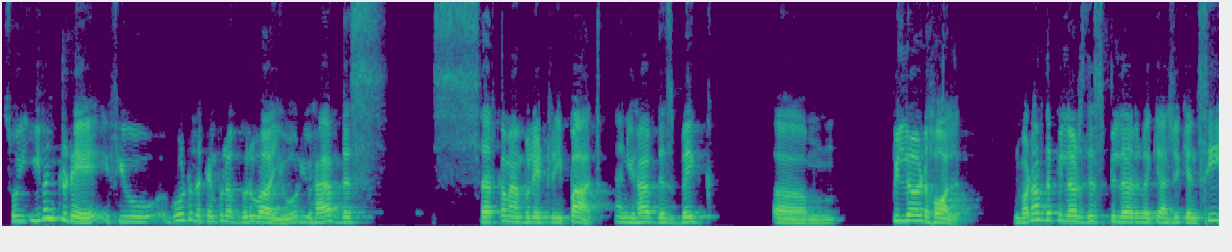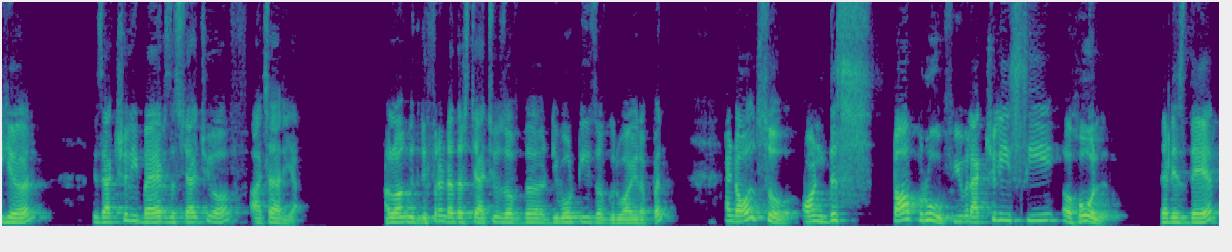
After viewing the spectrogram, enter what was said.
So even today, if you go to the temple of Guruvayur, you have this circumambulatory path and you have this big um, pillared hall. One of the pillars, this pillar, as you can see here, is actually bears the statue of Acharya, along with different other statues of the devotees of Guruvayurappan. And also on this top roof, you will actually see a hole that is there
